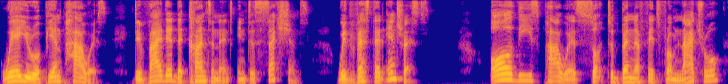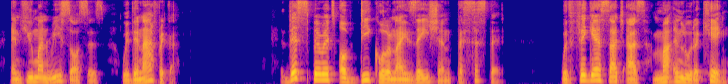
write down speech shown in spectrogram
where European powers divided the continent into sections with vested interests. All these powers sought to benefit from natural and human resources within Africa. This spirit of decolonization persisted, with figures such as Martin Luther King,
